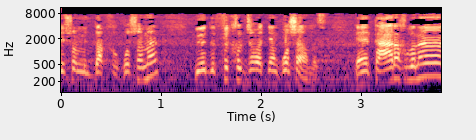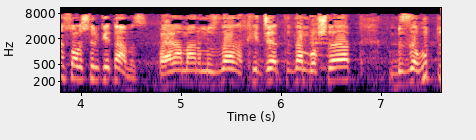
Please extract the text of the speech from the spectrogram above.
5-10 minut daqiqa qo'shaman. Bu yerda fiqh jihatdan ham qo'shamiz. Ya'ni tarix bilan solishtirib ketamiz. Payg'ambarimizdan hijratidan boshlab bizda xuddi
